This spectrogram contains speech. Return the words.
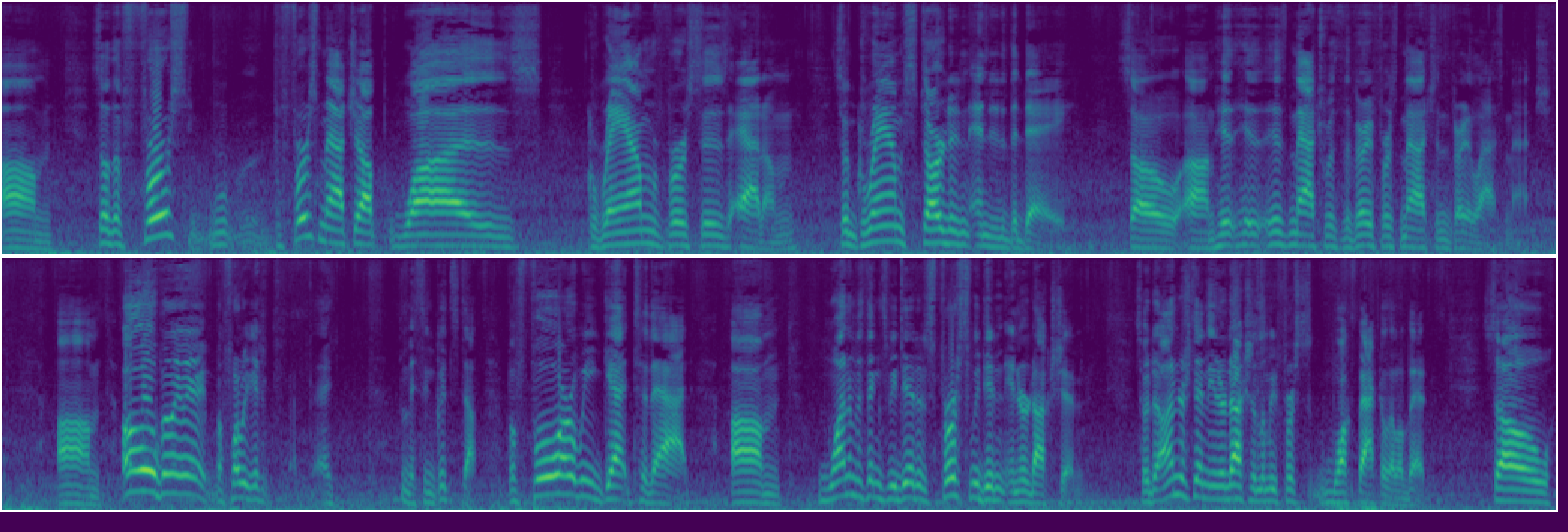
Um, so the first, the first matchup was Graham versus Adam. So Graham started and ended the day. So um, his, his, his, match was the very first match and the very last match. Um, oh, wait, wait, wait, before we get, missing good stuff. Before we get to that, um, one of the things we did is first we did an introduction. So to understand the introduction, let me first walk back a little bit. So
